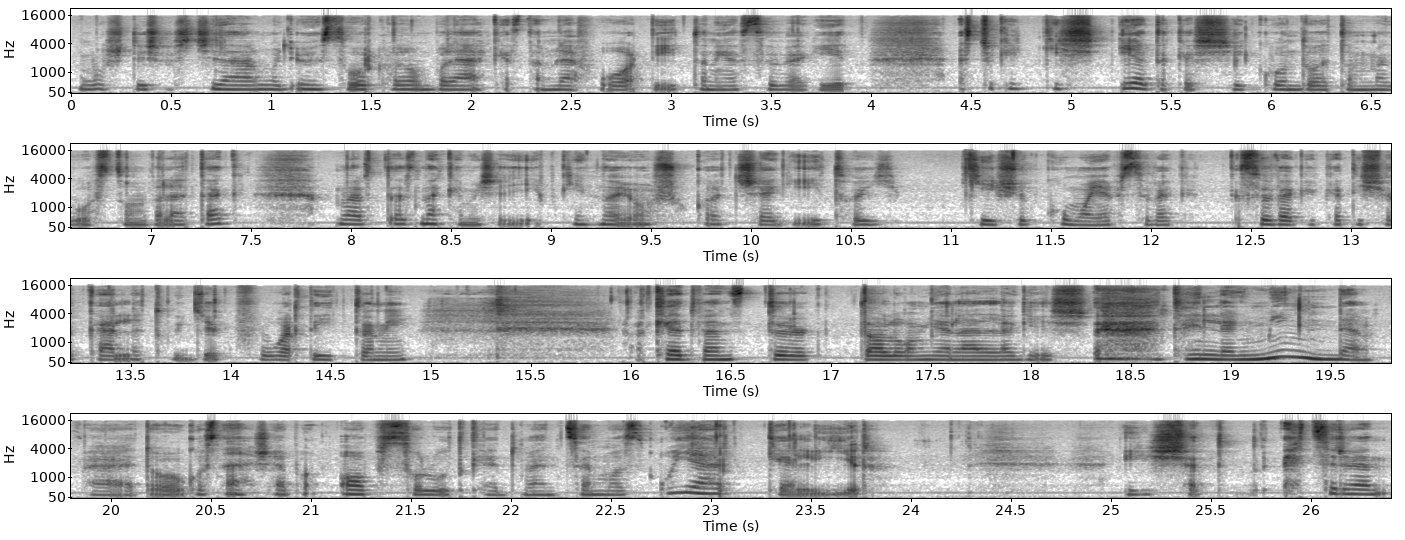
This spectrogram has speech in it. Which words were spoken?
most is azt csinálom, hogy önszorgalomból elkezdtem lefordítani a szövegét. Ez csak egy kis érdekesség gondoltam, megosztom veletek, mert ez nekem is egyébként nagyon sokat segít, hogy később komolyabb szöveg, szövegeket is akár le tudjak fordítani. A kedvenc török dalom jelenleg is tényleg minden feldolgozásában abszolút kedvencem az Oyár Kelír és hát egyszerűen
